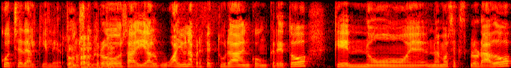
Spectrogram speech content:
coche de alquiler. Totalmente. Nosotros hay, hay una prefectura en concreto que no, eh, no hemos explorado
